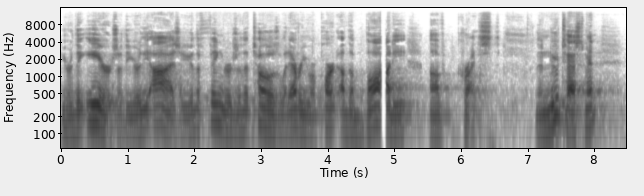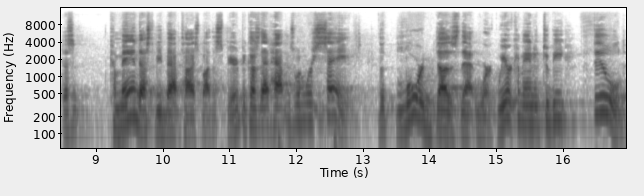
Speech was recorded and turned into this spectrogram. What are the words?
You're the ears, or the, you're the eyes, or you're the fingers, or the toes, whatever. You are part of the body of Christ. The New Testament doesn't command us to be baptized by the Spirit because that happens when we're saved. The Lord does that work. We are commanded to be filled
